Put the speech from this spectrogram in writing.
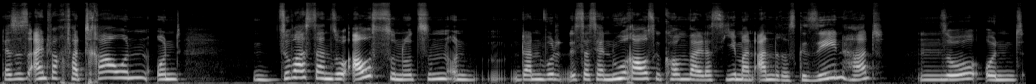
das ist einfach Vertrauen und sowas dann so auszunutzen und dann wurde, ist das ja nur rausgekommen, weil das jemand anderes gesehen hat. Mhm. So, und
